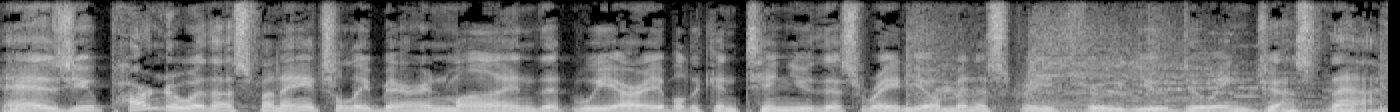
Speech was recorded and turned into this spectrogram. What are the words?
As you partner with us financially, bear in mind that we are able to continue this radio ministry through you doing just that,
